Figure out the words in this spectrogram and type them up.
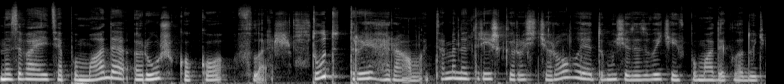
Називається помада Rouge Coco Flash. Тут 3 грами. Це мене трішки розчаровує, тому що зазвичай в помади кладуть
